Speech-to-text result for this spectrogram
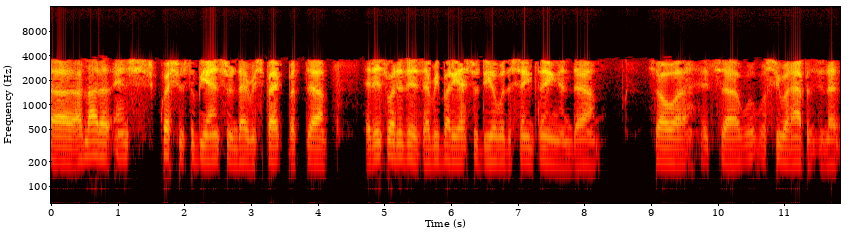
uh, a lot of questions to be answered in that respect, but uh, it is what it is. Everybody has to deal with the same thing, and uh, so uh, it's uh, we'll, we'll see what happens in that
